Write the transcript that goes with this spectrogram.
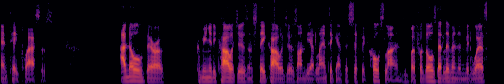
and take classes. I know there are community colleges and state colleges on the Atlantic and Pacific coastlines, but for those that live in the Midwest,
